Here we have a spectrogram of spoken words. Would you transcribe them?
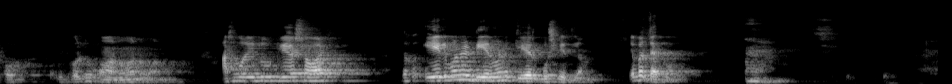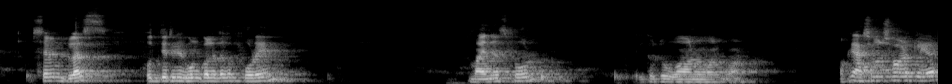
four equal to one one one আশা করি একটু ক্লিয়ার সবার। দেখো এর মানে ডি এর মানে ক্লিয়ার বসিয়ে দিলাম। এবার দেখো। সেভেন প্লাস ফোর দিয়ে গুণ করলে দেখো four n minus four equal to one one one okay আশা করি সবার ক্লিয়ার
